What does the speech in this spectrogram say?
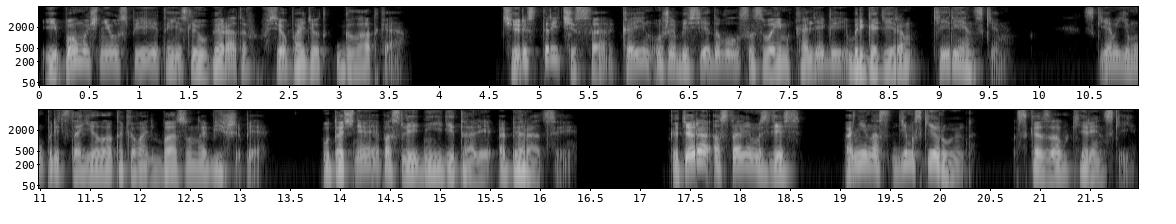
И помощь не успеет, если у пиратов все пойдет гладко. Через три часа Каин уже беседовал со своим коллегой-бригадиром Керенским с кем ему предстояло атаковать базу на Бишопе, уточняя последние детали операции. «Катера оставим здесь. Они нас демаскируют», — сказал Керенский.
